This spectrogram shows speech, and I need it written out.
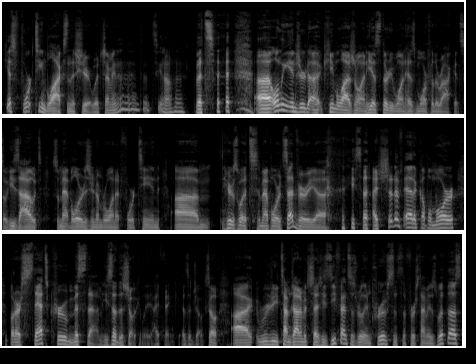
He has 14 blocks in this year, which I mean, that's you know, that's uh, only injured uh, Hakeem Olajuwon. He has 31, has more for the Rockets, so he's out. So Matt Bullard is your number one at 14. Um, here's what Matt Bullard said. Very, uh, he said, "I should have had a couple more, but our stats crew missed them." He said this jokingly, I think, as a joke. So uh, Rudy Tomjanovich said his defense has really improved since the first time he was with us.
